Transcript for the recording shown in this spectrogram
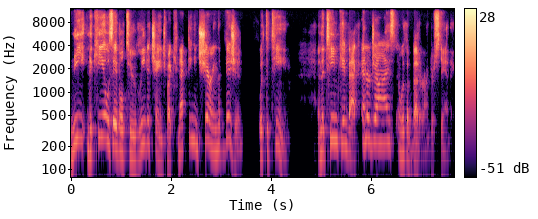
Nakia was able to lead a change by connecting and sharing the vision with the team. And the team came back energized and with a better understanding.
